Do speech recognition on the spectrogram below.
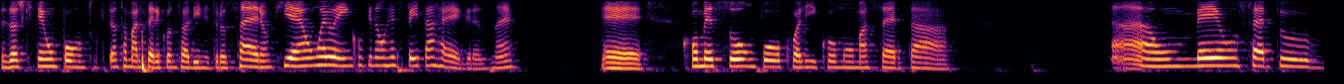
mas acho que tem um ponto que tanto a Marcela quanto a Aline trouxeram, que é um elenco que não respeita regras, né? É, começou um pouco ali como uma certa. Ah, um meio um certo.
